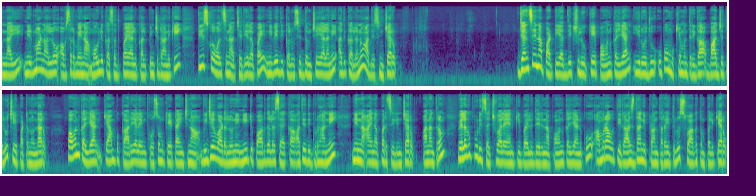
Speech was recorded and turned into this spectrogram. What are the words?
ఉన్నాయి? నిర్మాణాల్లో అవసరమైన మౌలిక సదుపాయాలు కల్పించడానికి తీసుకోవాల్సిన చర్యలపై నివేదికలు సిద్దం చేయాలని అధికారులను ఆదేశించారు. జనసేన పార్టీ అధ్యక్షులు కె. పవన్ కళ్యాణ్ ఈరోజు ఉప ముఖ్యమంత్రిగా బాధ్యతలు చేపట్టనున్నారు. పవన్ కళ్యాణ్ క్యాంపు కార్యాలయం కోసం కేటాయించిన విజయవాడలోని నీటిపారుదల శాఖ అతిథి గృహాన్ని నిన్న ఆయన పరిశీలించారు. అనంతరం వెలగపూడి సచివాలయానికి బయలుదేరిన పవన్ కళ్యాణ్కు అమరావతి రాజధాని ప్రాంత రైతులు స్వాగతం పలికారు.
